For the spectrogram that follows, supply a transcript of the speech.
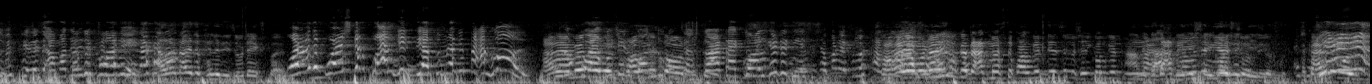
তুমি ফেলে আমাদের তো খাওয়াবে। আলাদা হয়তো ফেলে দিয়েছি ওটা এক্সপায়ার ওর মধ্যে পরিষ্কার কলগেট দেওয়া, তোমরা কি পাগল? আরে আমি না বলছি কলগেট গন্ধ দেওয়া করছে। দিয়েছিস, আমার এগুলো ঠান্ডা সকালে মনে হয় ওকে দাঁত মাজতে কলগেট দিয়েছিল সেই কলগেট না, দাঁত দাঁত মাজতে নিয়ে এসছে কলগেট ওদের। দিয়েছি ওর মধ্যে। তাই বলছি।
